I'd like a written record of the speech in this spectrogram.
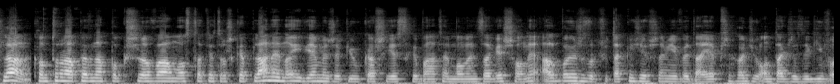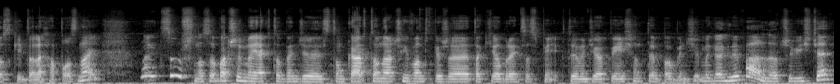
klan. Kontrola pewna pokrzyżowała mu ostatnio troszkę plany, no i wiemy, że piłkarz jest chyba na ten moment zawieszony, albo już wrócił, tak mi się przynajmniej wydaje. Przechodził on także z Ligi Włoskiej do Lecha Poznań. No i cóż, no zobaczymy jak to będzie z tą kartą. No, raczej wątpię, że taki obrońca, który będzie miał 50 tempo, będzie mega grywalny oczywiście,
